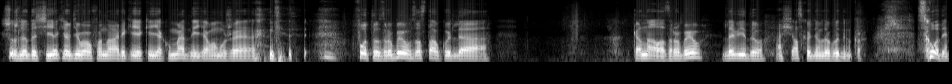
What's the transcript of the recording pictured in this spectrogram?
Що ж, глядачі, як я вдівав фонарик, який як умедний, я вам уже фото зробив, заставку для канала зробив для відео. А зараз ходимо до будинку. Сходи.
